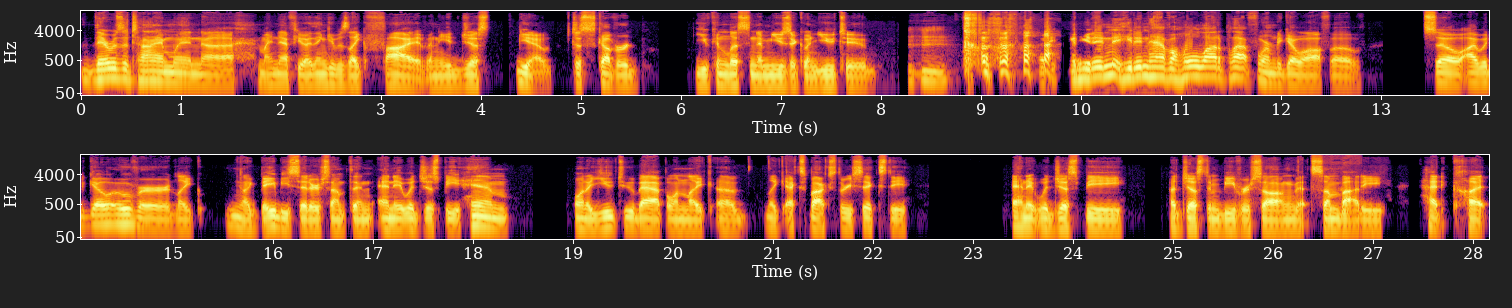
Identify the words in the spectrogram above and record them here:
there was a time when uh my nephew i think he was like five and he just you know discovered you can listen to music on youtube Mhm. but but he didn't he didn't have a whole lot of platform to go off of so i would go over like like babysit or something and it would just be him on a youtube app on like uh like xbox 360 and it would just be a justin bieber song that somebody had cut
